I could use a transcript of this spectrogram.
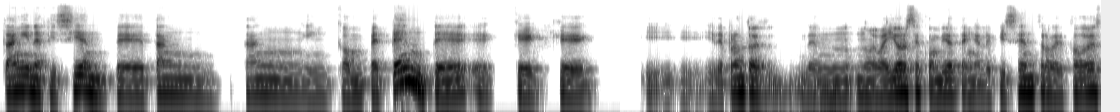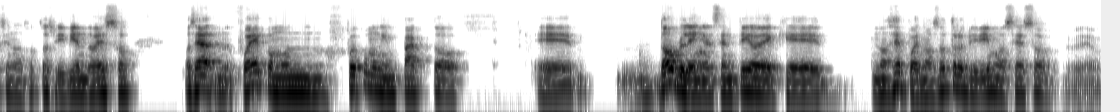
tan ineficiente, tan, tan incompetente, eh, que, que y, de pronto de Nueva York se convierte en el epicentro de todo esto y nosotros viviendo eso. O sea, fue como un, fue como un impacto eh, doble en el sentido de que, no sé, pues nosotros vivimos eso eh,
